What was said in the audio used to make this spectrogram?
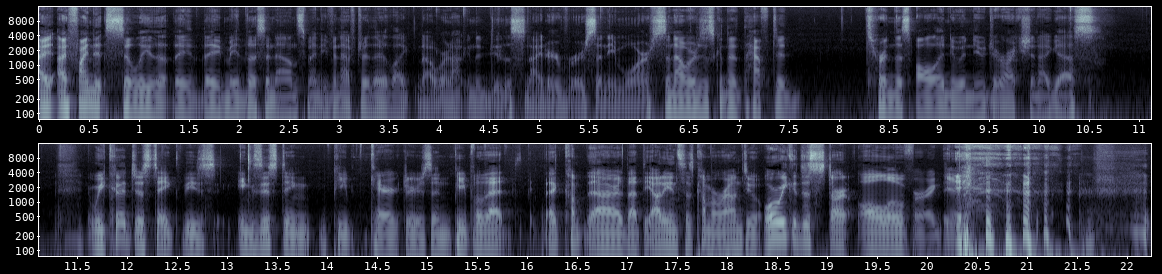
I, I find it silly that they, they made this announcement even after they're like, no, we're not going to do the Snyder verse anymore. So now we're just going to have to turn this all into a new direction, I guess. We could just take these existing peop characters and people that that come uh, that the audience has come around to, or we could just start all over again.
